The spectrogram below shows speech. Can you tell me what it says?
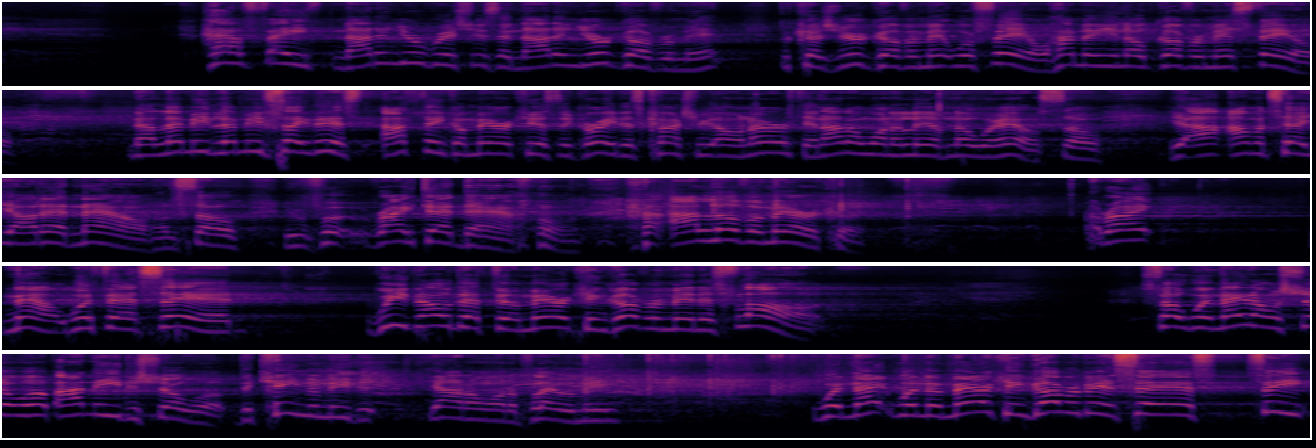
Have faith not in your riches and not in your government because your government will fail. How many of you know governments fail? Now let me let me say this. I think America is the greatest country on earth, and I don't want to live nowhere else. So yeah, I, am gonna tell y'all that now. So put, write that down. I love America. All right. Now, with that said, we know that the American government is flawed. So when they don't show up, I need to show up. The kingdom need to. Y'all don't want to play with me. When they, when the American government says, see,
